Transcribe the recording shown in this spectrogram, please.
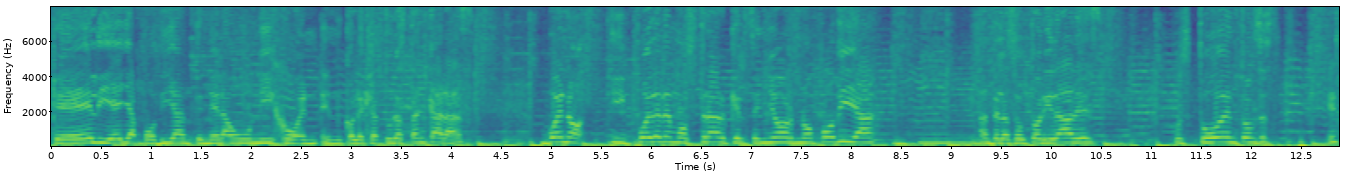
que él y ella podían tener a un hijo en, en colegiaturas tan caras, bueno, y puede demostrar que el señor no podía ante las autoridades, pues tú entonces Es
